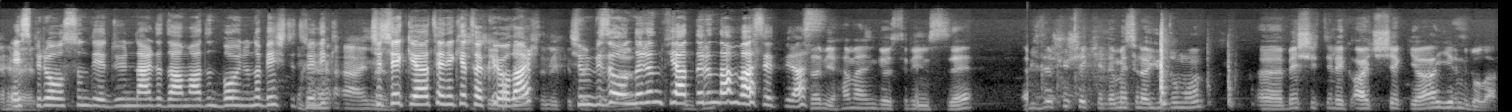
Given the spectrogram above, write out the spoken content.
Evet. espri olsun diye düğünlerde damadın boynuna 5 litrelik Aynen. çiçek yağı teneke Çiçek takıyorlar. teneke Şimdi bize takıyorlar. onların fiyatlarından bahset biraz. Tabii hemen göstereyim size. Bize şu şekilde mesela yudumun 5 litrelik ayçiçek yağı 20 dolar.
